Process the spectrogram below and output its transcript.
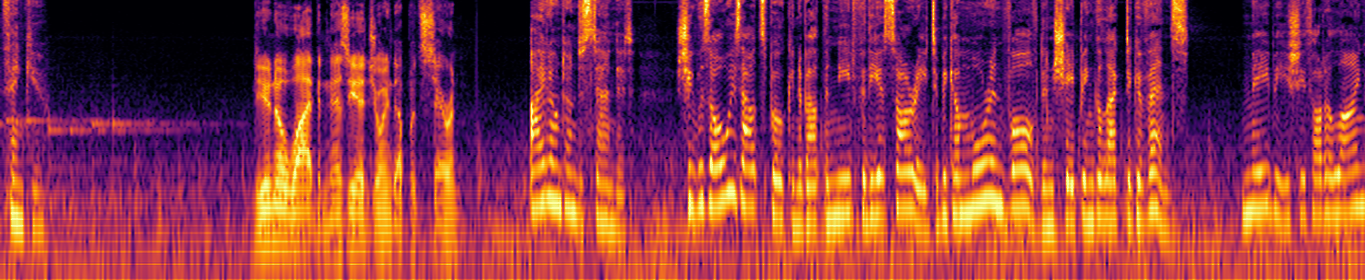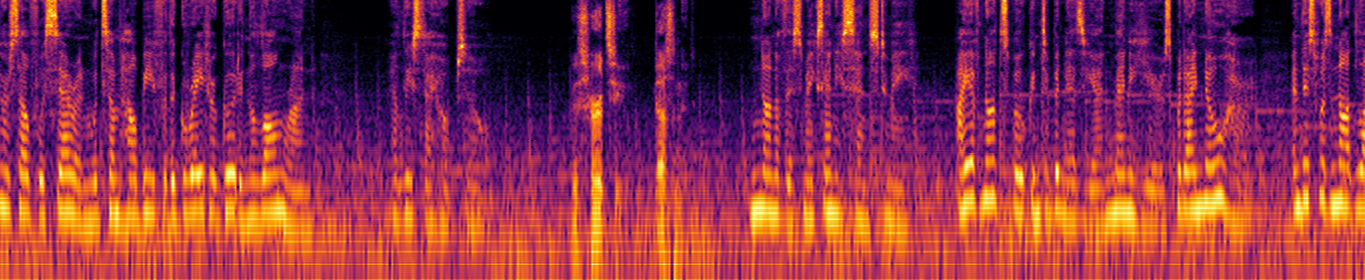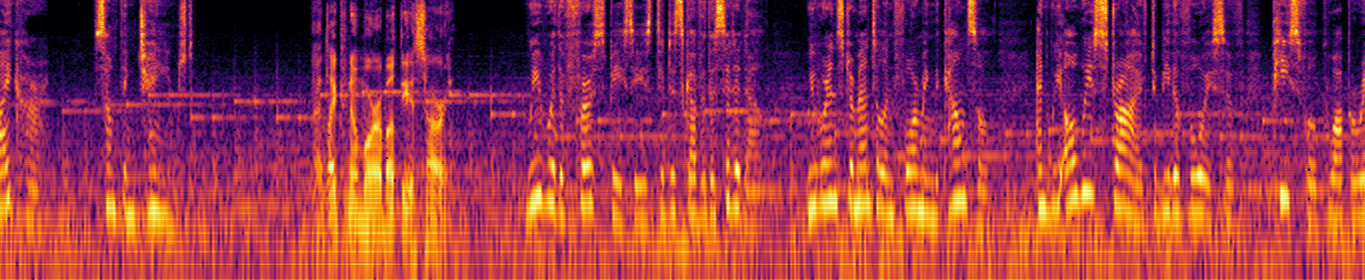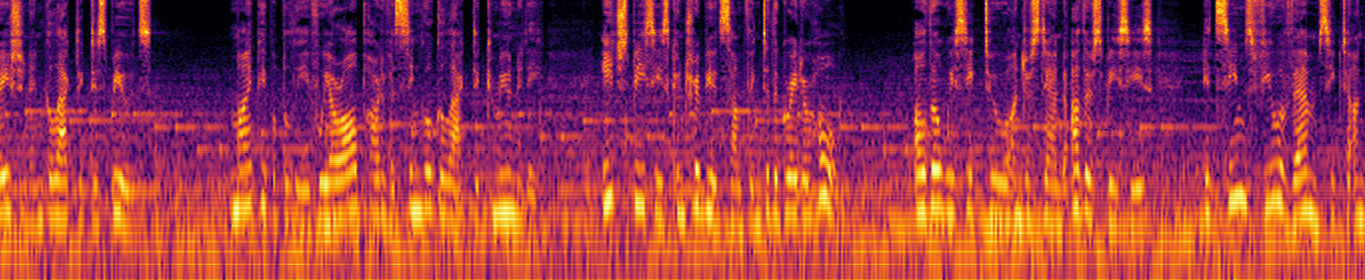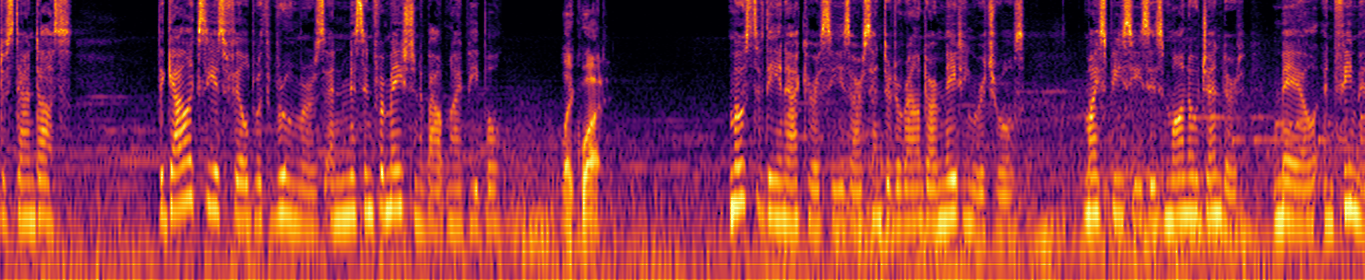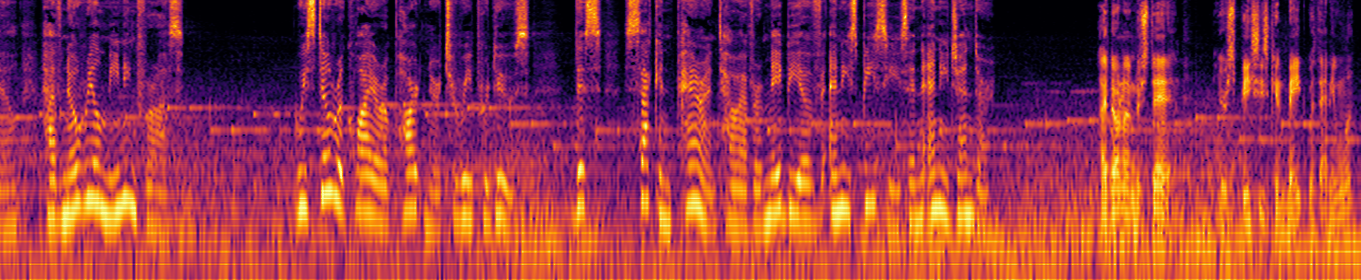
Thank you. Do you know why Benezia joined up with Saren? I don't understand it. She was always outspoken about the need for the Asari to become more involved in shaping galactic events. Maybe she thought allying herself with Saren would somehow be for the greater good in the long run. At least I hope so. This hurts you, doesn't it? None of this makes any sense to me. I have not spoken to Benezia in many years, but I know her, and this was not like her. Something changed. I'd like to know more about the Asari. We were the first species to discover the Citadel. We were instrumental in forming the Council, and we always strive to be the voice of peaceful cooperation in galactic disputes. My people believe we are all part of a single galactic community. Each species contributes something to the greater whole. Although we seek to understand other species, it seems few of them seek to understand us. The galaxy is filled with rumors and misinformation about my people. Like what? Most of the inaccuracies are centered around our mating rituals. My species is monogendered. Male and female have no real meaning for us. We still require a partner to reproduce. This second parent, however, may be of any species and any gender. I don't understand. Your species can mate with anyone?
